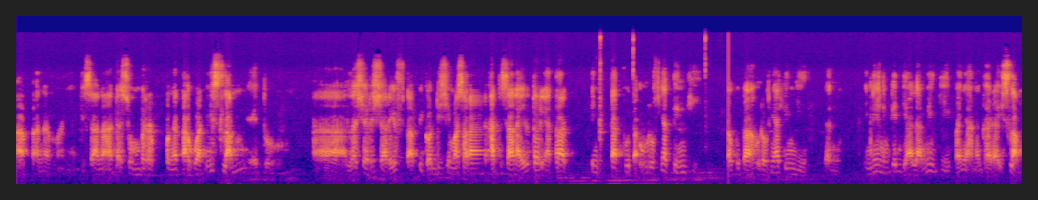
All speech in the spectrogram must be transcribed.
apa namanya di sana ada sumber pengetahuan Islam yaitu uh, Syarif Syarif tapi kondisi masyarakat di sana itu ternyata tingkat buta hurufnya tinggi. Buta hurufnya tinggi. Dan ini mungkin dialami di banyak negara Islam.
